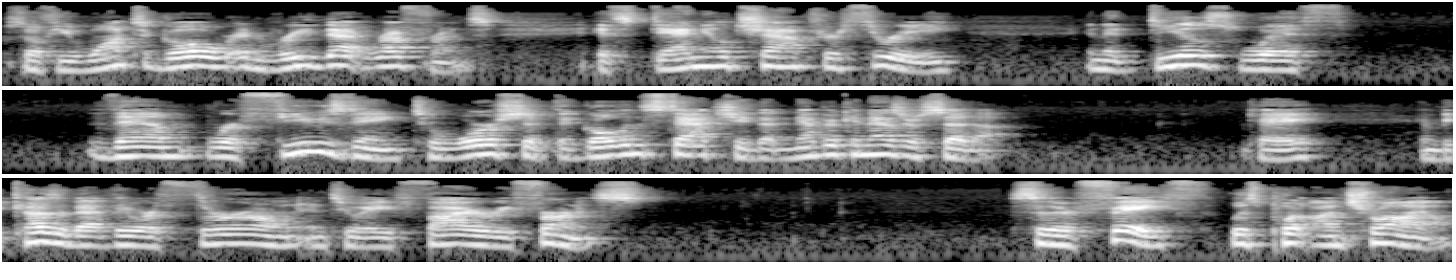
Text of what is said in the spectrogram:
So if you want to go and read that reference, it's Daniel chapter 3, and it deals with them refusing to worship the golden statue that Nebuchadnezzar set up. Okay? And because of that, they were thrown into a fiery furnace. So their faith was put on trial.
